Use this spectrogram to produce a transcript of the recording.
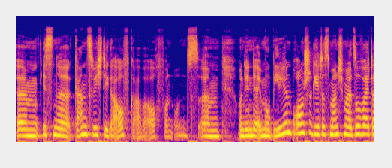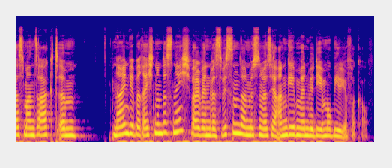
ähm, ist eine ganz wichtige Aufgabe auch von uns. Ähm, und in der Immobilienbranche geht es manchmal so weit, dass man sagt, ähm, nein, wir berechnen das nicht, weil wenn wir es wissen, dann müssen wir es ja angeben, wenn wir die Immobilie verkaufen.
